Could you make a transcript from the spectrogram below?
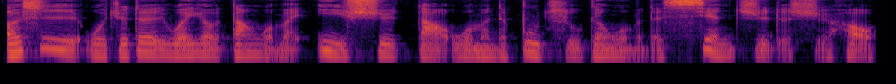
而是我觉得，唯有当我们意识到我们的不足跟我们的限制的时候，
